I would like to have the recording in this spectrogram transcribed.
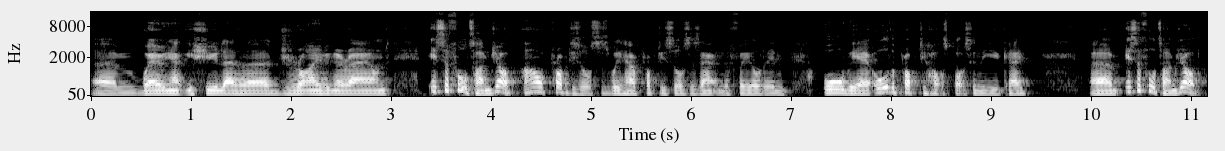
Um, wearing out your shoe leather, driving around. It's a full-time job. Our property sources, we have property sources out in the field in all the all the property hotspots in the UK. Um, it's a full-time job.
